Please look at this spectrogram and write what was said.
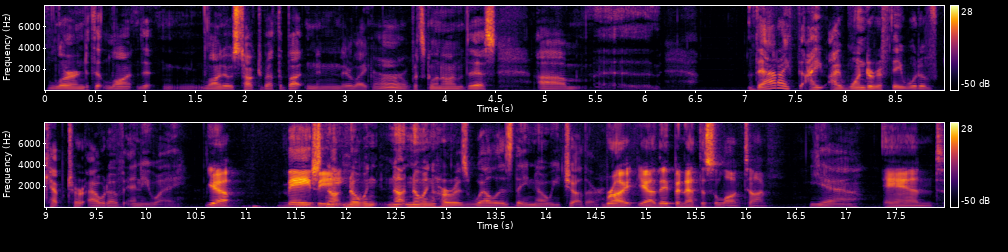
learned that Lon, that Londo's talked about the button and they're like, "Oh, what's going on with this? Um, that I, I I wonder if they would have kept her out of anyway. Yeah. Just Maybe. not knowing not knowing her as well as they know each other. right. Yeah. They've been at this a long time. Yeah. And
